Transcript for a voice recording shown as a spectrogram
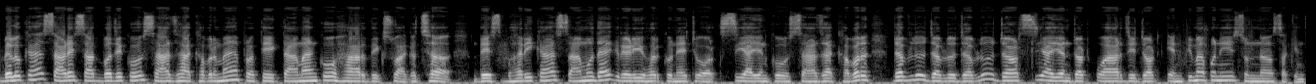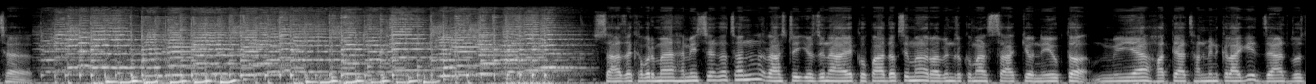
बेलुका साढे सात बजेको साझा खबरमा प्रत्येक तामाङको हार्दिक स्वागत छ। देशभरिका सामुदायिक रेडियोहरूको नेटवर्क सिआइएनको साझा खबर W W W dot CIN dot ORG dot एनपीमा पनि सुन्न सकिन्छ। साझा खबरमा हामीसँग छन् राष्ट्रिय योजना आयोगको उपाध्यक्षमा रविन्द्र कुमार साक्य नियुक्त। मिया हत्या छानबिनका लागि जाँचबुझ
